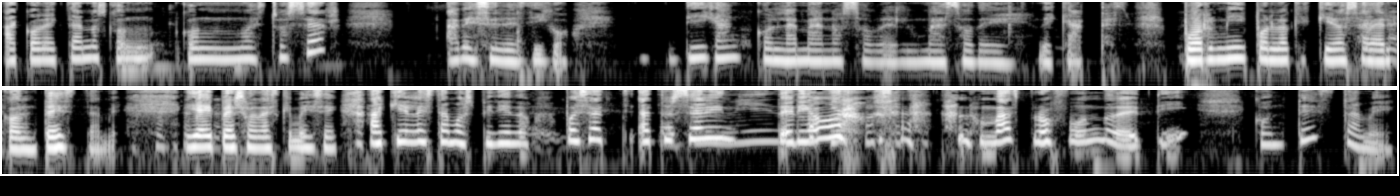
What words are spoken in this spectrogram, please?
a conectarnos con, con nuestro ser. A veces les digo, digan con la mano sobre el mazo de, cartas. Por mí, por lo que quiero saber, contéstame. Y hay personas que me dicen, ¿a quién le estamos pidiendo? Pues a, tu ser interior, a lo más profundo de ti. Contéstame.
